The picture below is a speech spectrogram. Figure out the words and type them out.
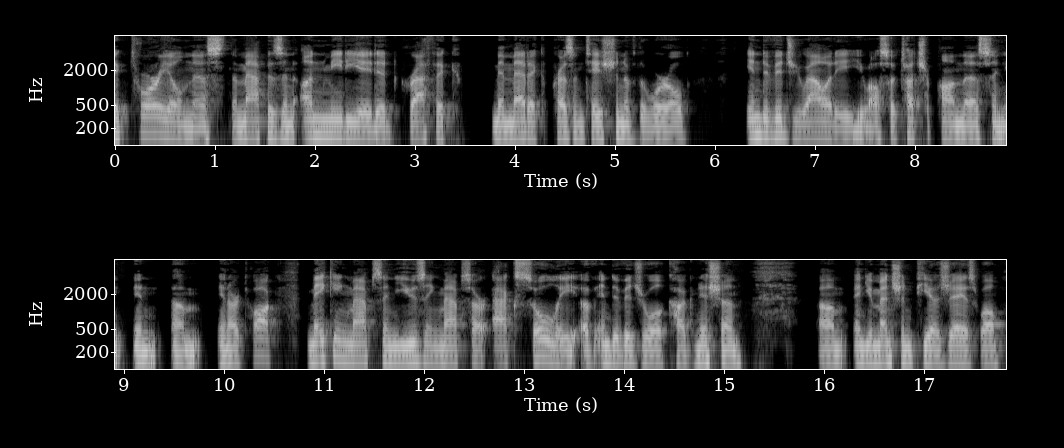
Pictorialness. The map is an unmediated graphic mimetic presentation of the world individuality. You also touch upon this in in um, in our talk. Making maps and using maps are acts solely of individual cognition. Um, and you mentioned Piaget as well.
